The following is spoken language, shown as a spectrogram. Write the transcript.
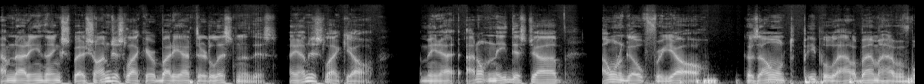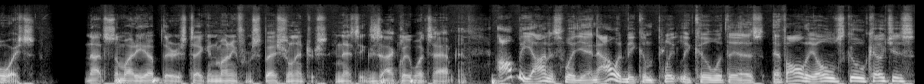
I'm not anything special. I'm just like everybody out there listening to this. Hey, I'm just like y'all. I mean, I, I don't need this job. I want to go for y'all because I want the people of Alabama to have a voice, not somebody up there that's taking money from special interests. And that's exactly what's happening. I'll be honest with you, and I would be completely cool with this. If all the old school coaches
